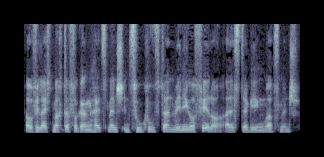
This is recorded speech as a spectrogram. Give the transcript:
aber vielleicht macht der Vergangenheitsmensch in Zukunft dann weniger Fehler als der Gegenwartsmensch.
